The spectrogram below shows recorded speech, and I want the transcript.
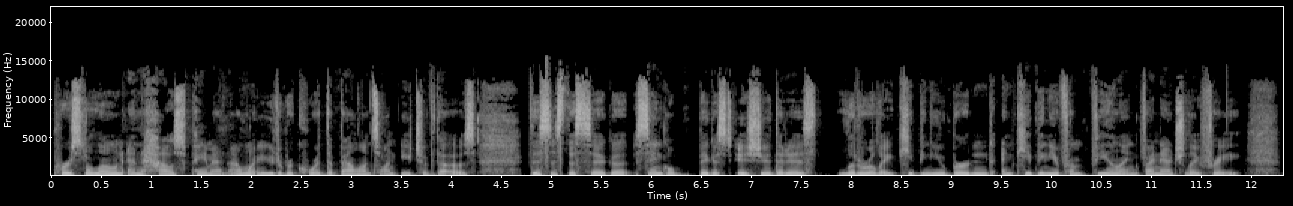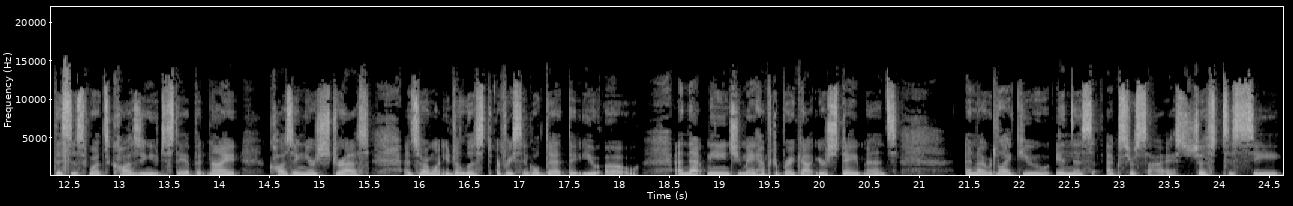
personal loan, and house payment. I want you to record the balance on each of those. This is the single biggest issue that is literally keeping you burdened and keeping you from feeling financially free. This is what's causing you to stay up at night, causing your stress. And so I want you to list every single debt that you owe. And that means you may have to break out your statements. And I would like you in this exercise just to see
